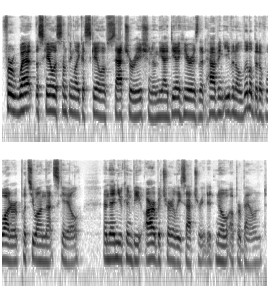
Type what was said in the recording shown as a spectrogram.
For wet, the scale is something like a scale of saturation, and the idea here is that having even a little bit of water puts you on that scale, and then you can be arbitrarily saturated, no upper bound.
